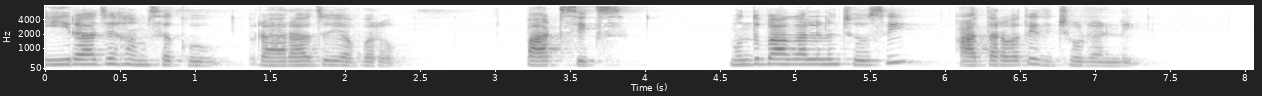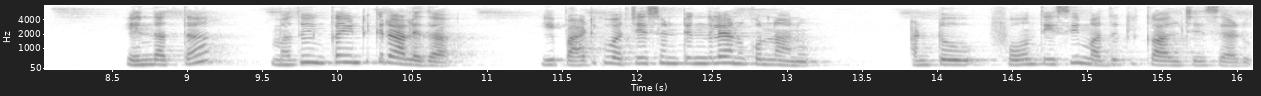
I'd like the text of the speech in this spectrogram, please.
ఈ రాజహంసకు రారాజు ఎవ్వరో పార్ట్ సిక్స్. ముందు భాగాలను చూసి ఆ తర్వాత ఇది చూడండి. ఏందత్తా? మధు ఇంకా ఇంటికి రాలేదా? ఈ పాటికి వచ్చేసి ఉంటుందిలే అనుకున్నాను. అంటూ ఫోన్ తీసి మధుకి కాల్ చేశాడు.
